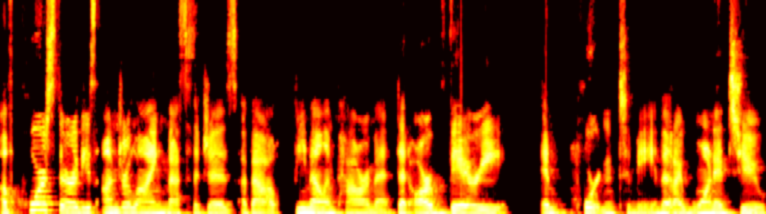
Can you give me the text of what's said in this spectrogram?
Of course, there are these underlying messages about female empowerment that are very important to me and that I wanted to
